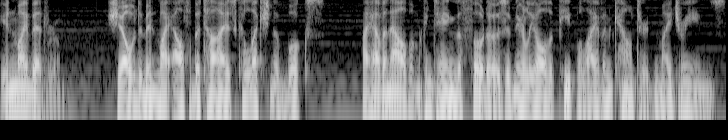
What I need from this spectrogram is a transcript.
In my bedroom, shelved amid my alphabetized collection of books, I have an album containing the photos of nearly all the people I have encountered in my dreams.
